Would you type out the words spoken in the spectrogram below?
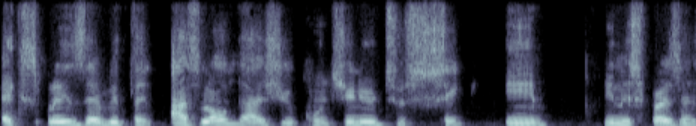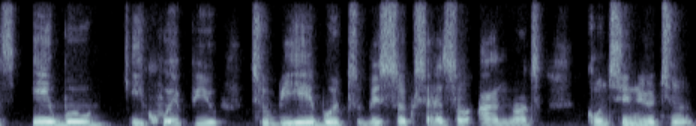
explains everything. As long as you continue to seek Him in His presence, He will equip you to be able to be successful and not continue to,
